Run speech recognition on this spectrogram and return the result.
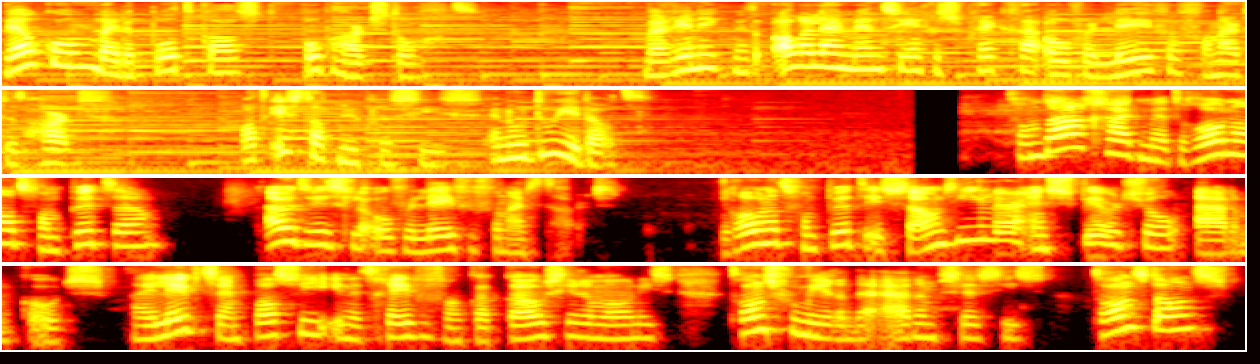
Welkom bij de podcast Op Hartstocht, waarin ik met allerlei mensen in gesprek ga over leven vanuit het hart. Wat is dat nu precies en hoe doe je dat? Vandaag ga ik met Ronald van Putten uitwisselen over leven vanuit het hart. Ronald van Putten is soundhealer en spiritual ademcoach. Hij leeft zijn passie in het geven van cacao-ceremonies, transformerende ademsessies, transdans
